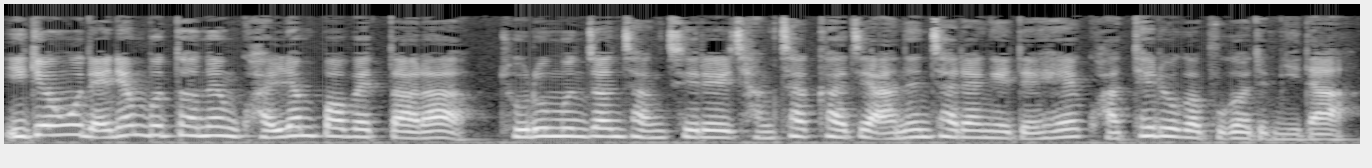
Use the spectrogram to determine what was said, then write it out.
이 경우 내년부터는 관련법에 따라 졸음운전 장치를 장착하지 않은 차량에 대해 과태료가 부과됩니다.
